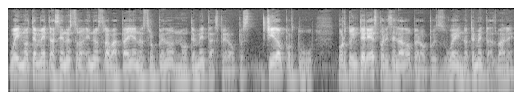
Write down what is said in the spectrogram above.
güey, no te metas en, nuestro, en nuestra batalla, en nuestro pedo, no te metas, pero pues chido por tu, por tu interés por ese lado, pero pues, güey, no te metas, ¿vale?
